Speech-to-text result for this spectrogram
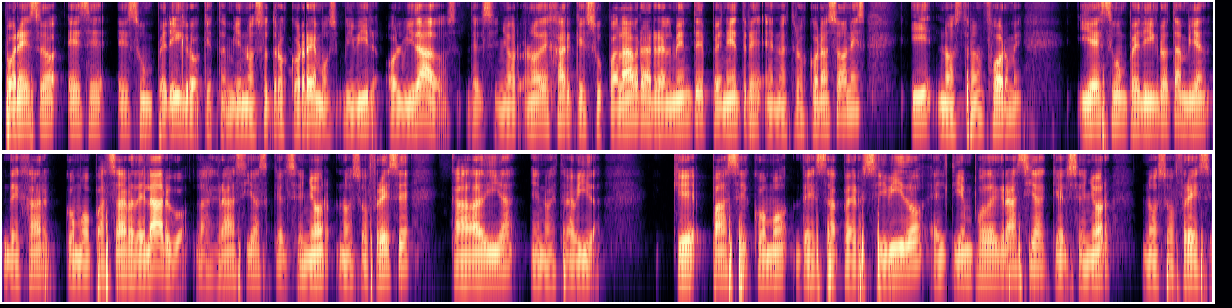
Por eso ese es un peligro que también nosotros corremos, vivir olvidados del Señor, no dejar que su palabra realmente penetre en nuestros corazones y nos transforme. Y es un peligro también dejar como pasar de largo las gracias que el Señor nos ofrece cada día en nuestra vida. Que pase como desapercibido el tiempo de gracia que el Señor nos ofrece.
